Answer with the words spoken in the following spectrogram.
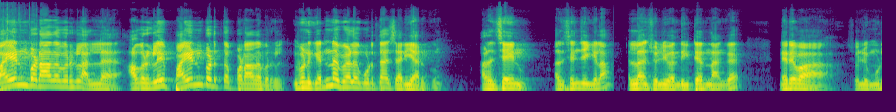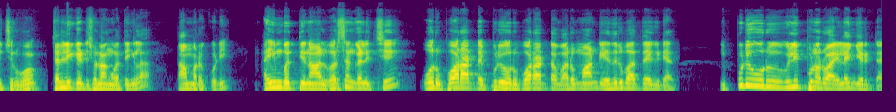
பயன்படாதவர்கள் அல்ல. அவர்களை பயன்படுத்தப்படாதவர்கள். இவனுக்கு என்ன வேலை கொடுத்தா சரியாக இருக்கும்? அதை செய்யணும். அதை செஞ்சீங்களா? எல்லாம் சொல்லி வந்துக்கிட்டே இருந்தாங்க. நிறைவாக சொல்லி முடிச்சிருவோம். ஜல்லிக்கட்டு சொன்னாங்க பார்த்தீங்களா தாமரக்குடி. ஐம்பத்தி நாலு வருஷம் கழித்து ஒரு போராட்டம் இப்படி ஒரு போராட்டம் வருமான்னு எதிர்பார்த்தே கிடையாது. இப்படி ஒரு விழிப்புணர்வா இளைஞர்கிட்ட.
